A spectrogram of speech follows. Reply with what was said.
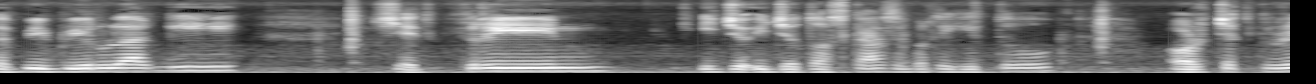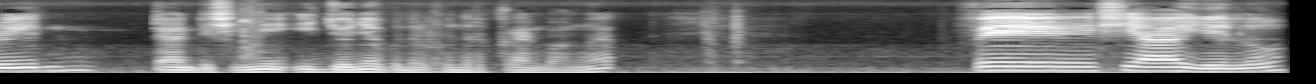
Lebih biru lagi shade green hijau-hijau tosca seperti itu orchid green dan di sini hijaunya bener-bener keren banget. Fresia yellow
